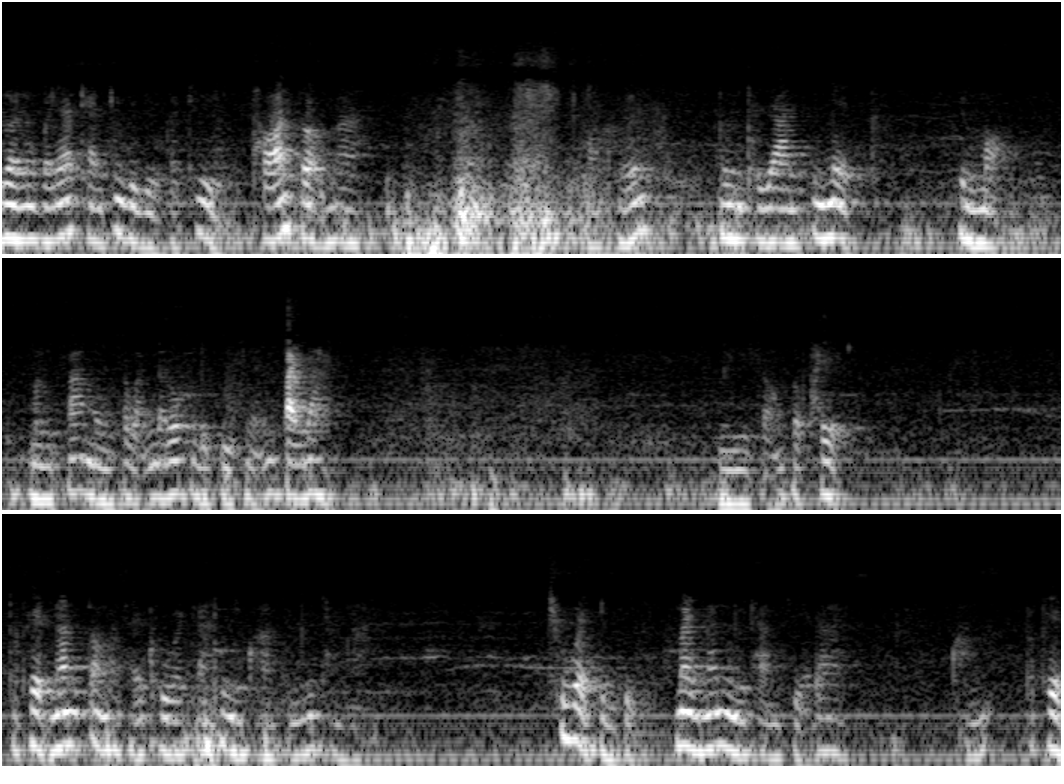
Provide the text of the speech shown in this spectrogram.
รวยลงไปแล้วแทนที่จะอยู่กับที่ ถอนตัวออกมาเหิน เดินทยานขึ้นเมฆขึ้นหมอกเมืองฟ้าเมืองสวรรค์นรกดุจีเหนือไปได้ มีสองประเภท ประเภทนั้นต้องอาศัยครูอาจารย์ที่มีความชำนิชำนาญช่วยจริงๆ ไม่นั้นมีทางเสียได้ ของประเภท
